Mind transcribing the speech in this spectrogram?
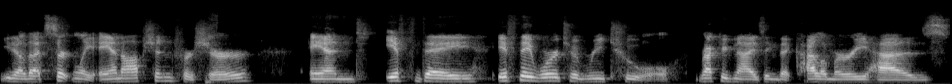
you know that's certainly an option for sure. And if they if they were to retool, recognizing that Kyler Murray has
